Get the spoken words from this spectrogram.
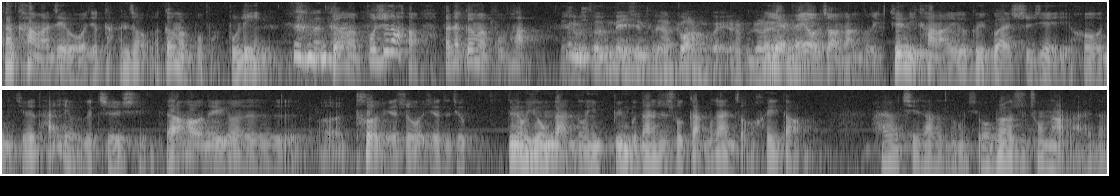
但看完这个我就赶走了，根本不不吝，根本不知道，反正根本不怕。你是特内心特想撞上鬼什么之类的？也没有撞上鬼，其实你看到一个鬼怪世界以后，你觉得它也有一个秩序。然后那个呃，特别是我觉得就那种勇敢的东西，并不单是说敢不敢走黑道。还有其他的东西，我不知道是从哪儿来的。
